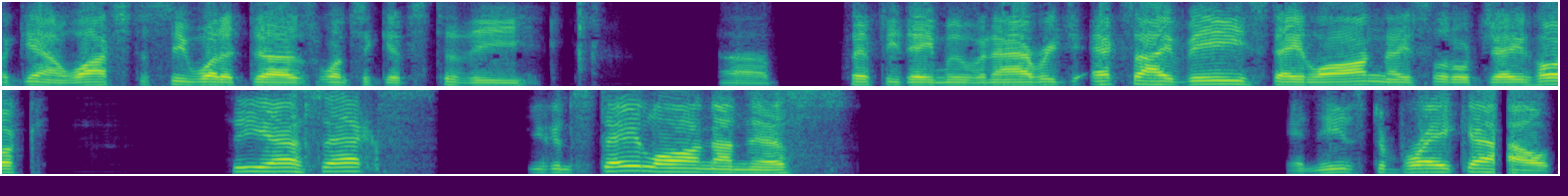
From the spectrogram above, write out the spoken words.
Again, watch to see what it does once it gets to the 50-day uh, moving average. XIV, stay long, nice little J hook. CSX, you can stay long on this. It needs to break out.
